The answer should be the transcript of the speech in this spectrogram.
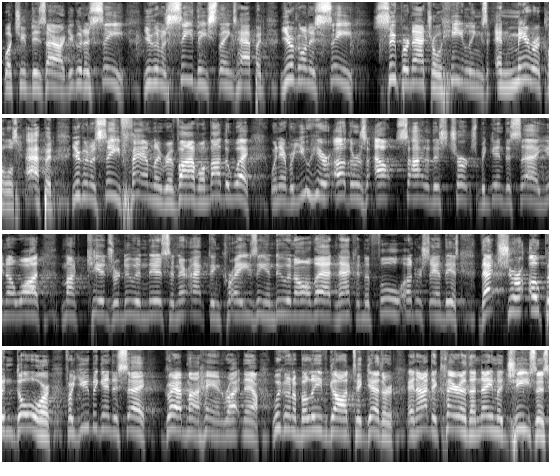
what you've desired. You're going to see, you're going to see these things happen. You're going to see supernatural healings and miracles happen. You're going to see family revival. And by the way, whenever you hear others outside of this church begin to say, you know what, my kids are doing this and they're acting crazy and doing all that and acting the fool, understand this. That's your open door for you begin to say, grab my hand right now. We're going to believe God together. And I declare in the name of Jesus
